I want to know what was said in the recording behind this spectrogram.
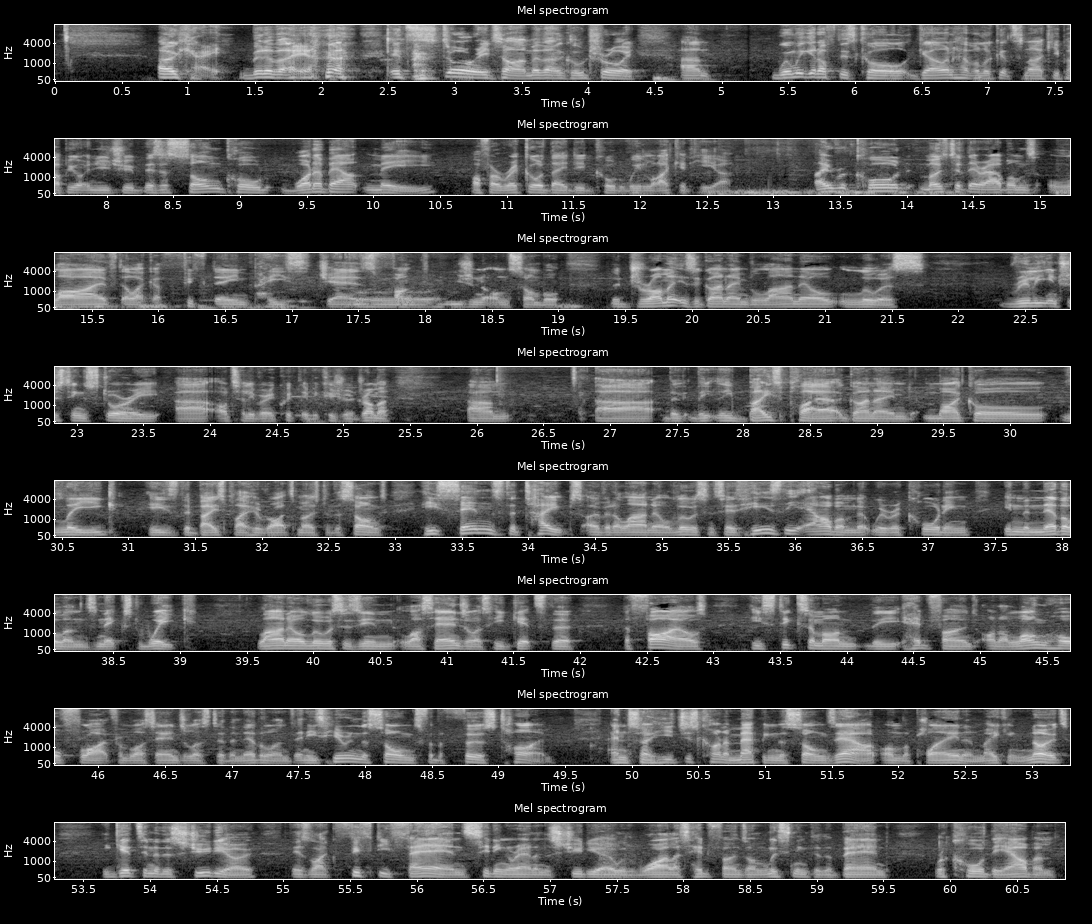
okay. Bit of a it's story time with Uncle Troy. Um, when we get off this call, go and have a look at Snarky Puppy on YouTube. There's a song called "What About Me" off a record they did called "We Like It Here." They record most of their albums live. They're like a 15 piece jazz funk fusion ensemble. The drummer is a guy named Larnell Lewis. Really interesting story. Uh, I'll tell you very quickly because you're a drummer. Um, uh, the, the, the bass player, a guy named Michael League, he's the bass player who writes most of the songs. He sends the tapes over to Larnell Lewis and says, Here's the album that we're recording in the Netherlands next week. Larnell Lewis is in Los Angeles. He gets the, the files he sticks them on the headphones on a long haul flight from Los Angeles to the Netherlands, and he's hearing the songs for the first time. And so he's just kind of mapping the songs out on the plane and making notes. He gets into the studio. There's like 50 fans sitting around in the studio with wireless headphones on, listening to the band record the album.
